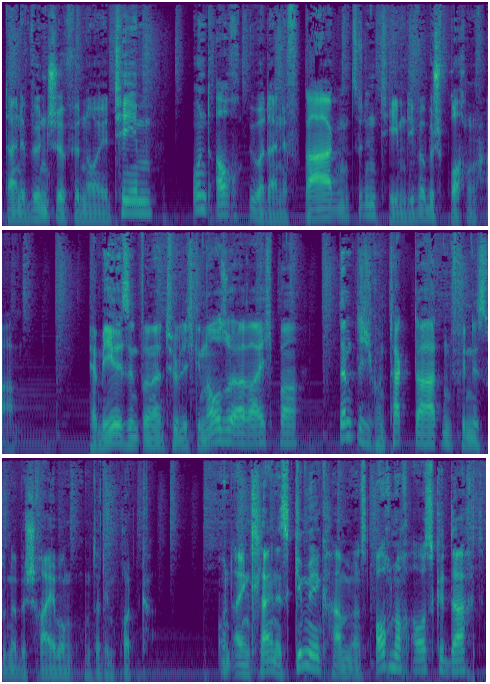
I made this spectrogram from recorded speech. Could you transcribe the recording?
deine Wünsche für neue Themen und auch über deine Fragen zu den Themen, die wir besprochen haben. Per Mail sind wir natürlich genauso erreichbar. Sämtliche Kontaktdaten findest du in der Beschreibung unter dem Podcast. Und ein kleines Gimmick haben wir uns auch noch ausgedacht.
